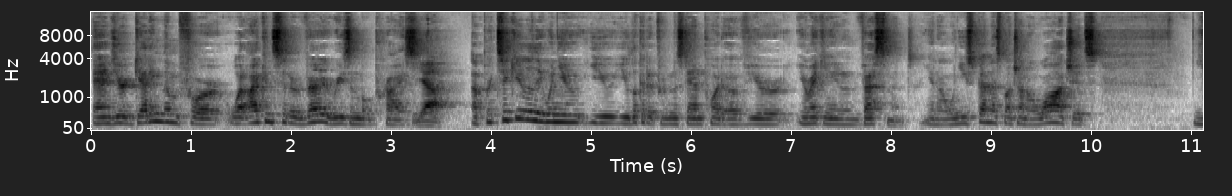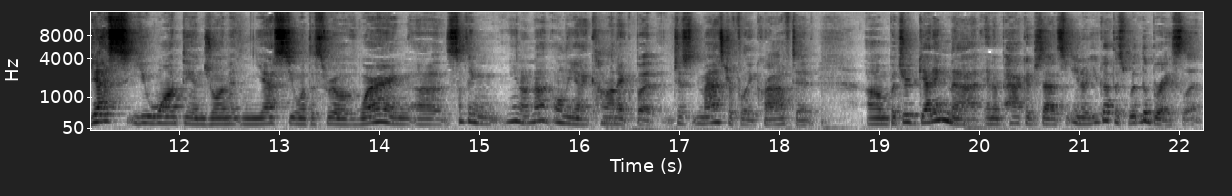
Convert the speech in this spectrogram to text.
and you're getting them for what I consider a very reasonable price. Yeah. Uh, particularly when you, you, you look at it from the standpoint of you're you're making an investment. You know, when you spend this much on a watch, it's yes, you want the enjoyment, and yes, you want the thrill of wearing uh, something you know not only iconic but just masterfully crafted. Um, but you're getting that in a package that's you know you got this with the bracelet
